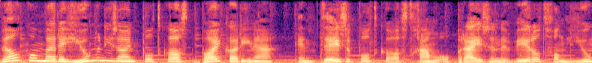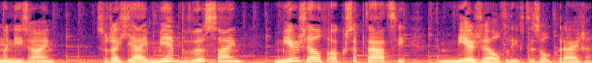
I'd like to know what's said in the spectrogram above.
Welkom bij de Human Design Podcast by Carina. In deze podcast gaan we op reis in de wereld van Human Design, zodat jij meer bewustzijn, meer zelfacceptatie en meer zelfliefde zal krijgen.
